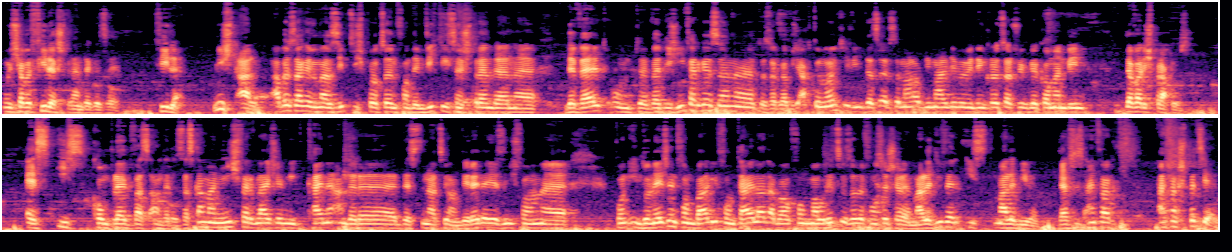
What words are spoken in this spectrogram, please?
und ich habe viele Strände gesehen. Viele. Nicht alle, aber sagen wir mal 70 Prozent von den wichtigsten Stränden äh, der Welt und äh, werde ich nie vergessen, äh, das war glaube ich 98, wie ich das erste Mal auf die Maldiven mit dem Kreuzfahrtschiff gekommen bin, da war ich sprachlos es ist komplett was anderes. Das kann man nicht vergleichen mit keiner anderen Destination. Wir reden jetzt nicht von, äh, von Indonesien, von Bali, von Thailand, aber auch von Mauritius oder von Seychellen. Malediven ist Malediven. Das ist einfach, einfach speziell.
